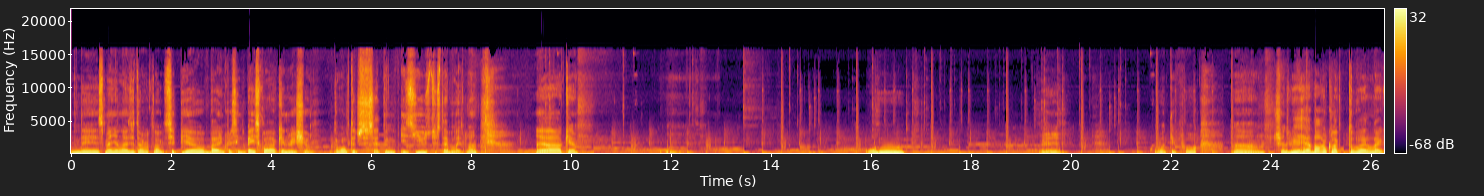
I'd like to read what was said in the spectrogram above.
This menu allows you to overclock the CPU by increasing the base clock and ratio. The voltage setting is used to stabilize blood. Yeah, okay. Wait. 44. Um, shouldn't we have overclocked to well, like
